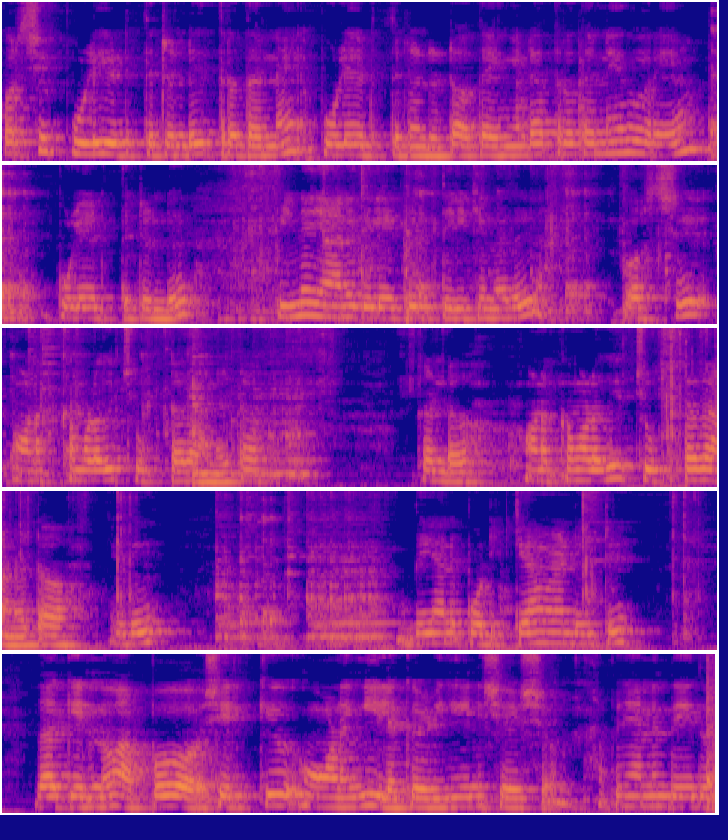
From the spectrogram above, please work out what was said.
കുറച്ച് പുളി എടുത്തിട്ടുണ്ട് ഇത്ര തന്നെ പുളി എടുത്തിട്ടുണ്ട് കേട്ടോ തേങ്ങയുടെ അത്ര തന്നെ എന്ന് പറയാം. പുളി എടുത്തിട്ടുണ്ട്. പിന്നെ ഞാനിതിലേക്ക് എടുത്തിരിക്കുന്നത് കുറച്ച് ഉണക്കമുളക് ചുട്ടതാണ് കേട്ടോ കണ്ടോ? ഉണക്കമുളക് ചുട്ടതാണ് കേട്ടോ ഇത് ഇത് ഞാൻ പൊടിക്കാൻ വേണ്ടിയിട്ട് ഇതാക്കിയിരുന്നു. അപ്പോൾ ശരിക്ക് ഉണങ്ങിയില്ല കഴുകിയതിന് ശേഷം. അപ്പോൾ ഞാൻ എന്ത് ചെയ്തു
